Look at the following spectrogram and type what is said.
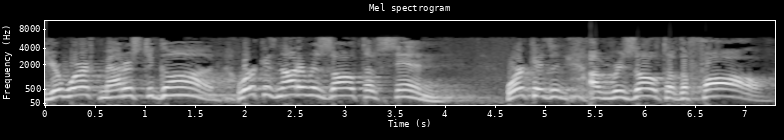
Your work matters to God. Work is not a result of sin. Work is a result of the fall.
